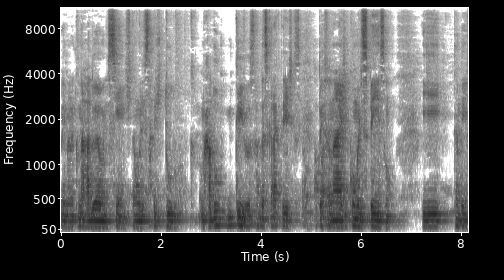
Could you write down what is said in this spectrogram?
lembrando que o narrador é onisciente, então ele sabe de tudo. Um narrador incrível, sabe das características do personagem, como eles pensam. E também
